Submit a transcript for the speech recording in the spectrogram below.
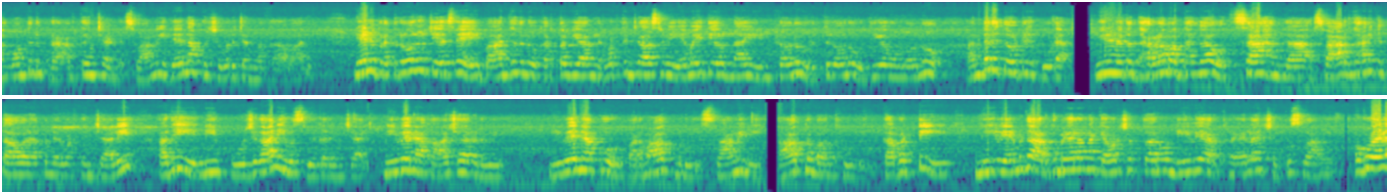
భగవంతుడు ప్రార్థించండి. స్వామి ఇదే నాకు చివరి జన్మ కావాలి. నేను ప్రతిరోజు చేసే బాధ్యతలు కర్తవ్యాలు నిర్వర్తించాల్సినవి ఏమైతే ఉన్నాయో ఇంట్లోనూ వృత్తిలోనూ ఉద్యోగంలోనూ అందరితోటి కూడా వీరినంత ధర్మబద్ధంగా ఉత్సాహంగా స్వార్థానికి తావలేకుండా నిర్వర్తించాలి అది నీ పూజగా నీవు స్వీకరించాలి. నీవే నాకు ఆచార్యుడివి. నీవే నాకు పరమాత్ముడివి స్వామివి ఆత్మబంధువువి. కాబట్టి నీవేమిటో అర్థమయ్యేలా నాకు ఎవరు చెప్తారు నీవే అర్థమయ్యేలా చెప్పు స్వామి. ఒకవేళ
